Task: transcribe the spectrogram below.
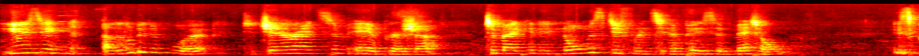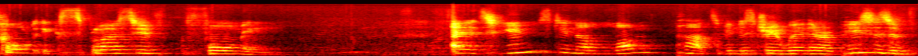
using a little bit of work to generate some air pressure to make an enormous difference in a piece of metal is called explosive forming. And it's used in a lot of parts of industry where there are pieces of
